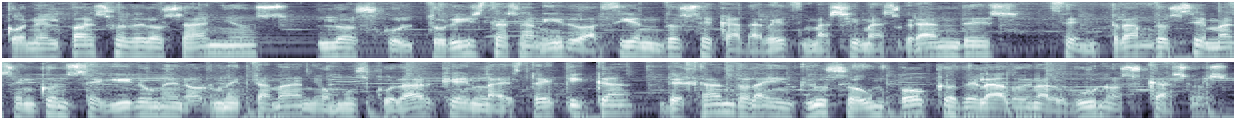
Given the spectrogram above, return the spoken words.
Con el paso de los años, los culturistas han ido haciéndose cada vez más y más grandes, centrándose más en conseguir un enorme tamaño muscular que en la estética, dejándola incluso un poco de lado en algunos casos.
